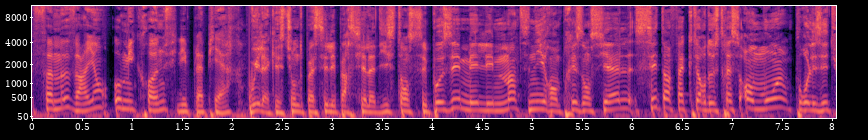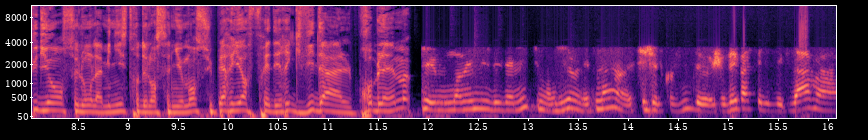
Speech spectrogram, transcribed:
fameux variant Omicron, Philippe Lapierre. Oui, la question de passer les partiels à distance s'est posée, mais les maintenir en présentiel, c'est un facteur de stress en moins pour les étudiants, selon la ministre de l'Enseignement supérieur Frédéric Vidal. Problème? J'ai moi-même eu des amis qui m'ont dit honnêtement, euh, si j'ai le Covid, euh, je vais passer les examens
